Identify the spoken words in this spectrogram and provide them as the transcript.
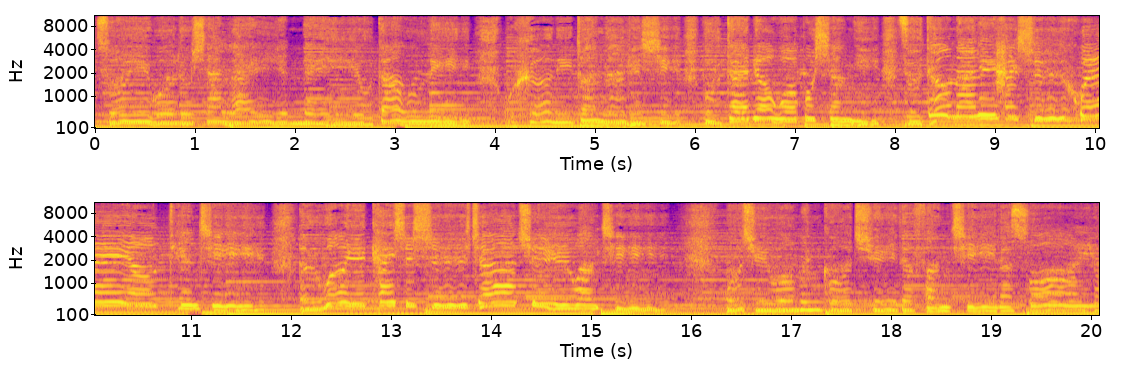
所以我留下来也没有道理。我和你断了联系，不代表我不想你，走到哪里还是会而我也开始试着去忘记，抹去我们过去的、放弃的所有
